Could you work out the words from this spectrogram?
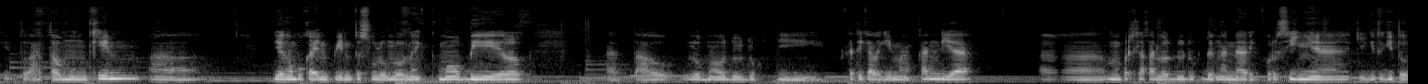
gitu atau mungkin uh, dia ngebukain pintu sebelum lo naik mobil atau lu mau duduk di ketika lagi makan dia uh, mempersilahkan lo duduk dengan dari kursinya kayak gitu-gitu.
